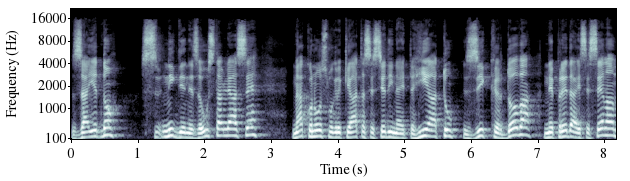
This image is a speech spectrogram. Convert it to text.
zajedno, nigdje ne zaustavlja se, nakon osmog rekiata se sjedi na etehijatu, zikr dova, ne predaje se selam,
